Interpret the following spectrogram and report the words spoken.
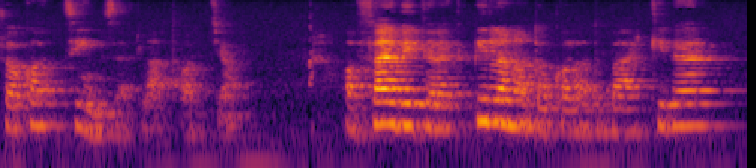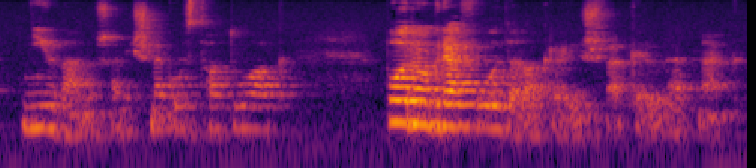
csak a címzet láthatja. A felvételek pillanatok alatt bárkivel nyilvánosan is megoszthatóak, pornográf oldalakra is felkerülhetnek.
